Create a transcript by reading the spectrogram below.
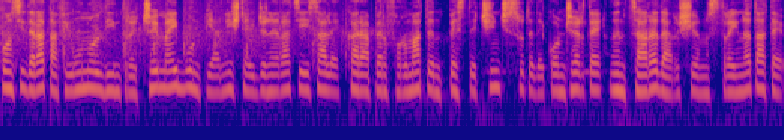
considerat a fi unul dintre cei mai buni pianiști ai generației sale, care a performat în peste 500 de concerte în țară, dar și în străinătate.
